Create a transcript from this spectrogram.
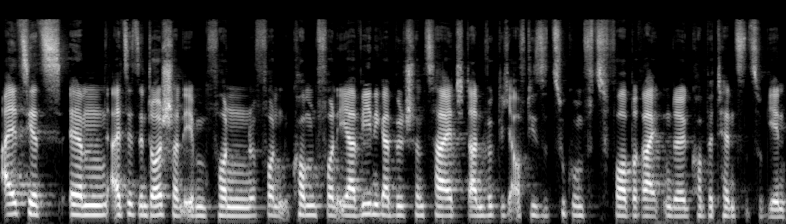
als jetzt ähm, als jetzt in Deutschland eben von von kommt von eher weniger Bildschirmzeit dann wirklich auf diese zukunftsvorbereitende Kompetenzen zu gehen.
